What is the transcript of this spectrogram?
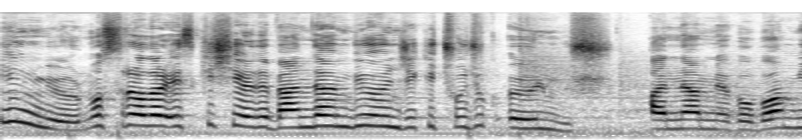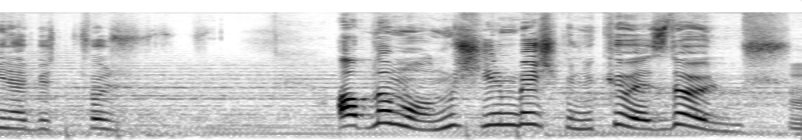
bilmiyorum o sıralar Eskişehir'de benden bir önceki çocuk ölmüş. Annemle babam yine bir çocuk. Ablam olmuş 25 günü küvezde ölmüş. Hmm,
